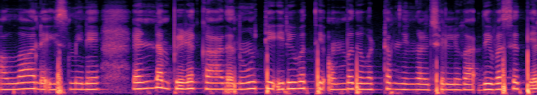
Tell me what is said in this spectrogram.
അള്ളാഹിന്റെ ഇസ്മിനെ എണ്ണം പിഴക്കാതെ നൂറ്റി ഇരുപത്തി ഒമ്പത് വട്ടം നിങ്ങൾ ചൊല്ലുക. ദിവസത്തിൽ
